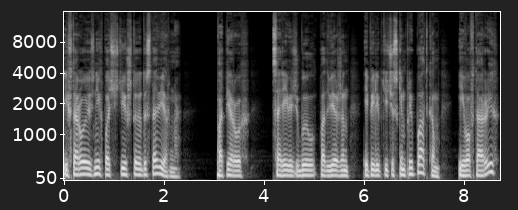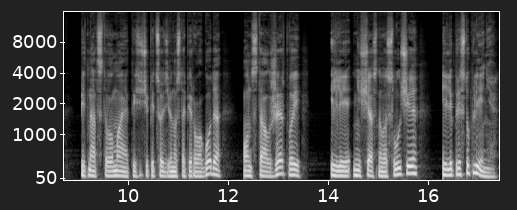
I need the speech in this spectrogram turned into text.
и второе из них почти что достоверно. Во-первых, царевич был подвержен эпилептическим припадкам, и, во-вторых, 15 мая 1591 года он стал жертвой или несчастного случая, или преступления.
